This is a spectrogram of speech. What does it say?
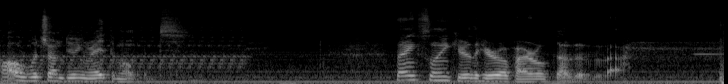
all of which I'm doing right at the moment. Thanks, Link. You're the hero of Hyrule. Da, da, da, da.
